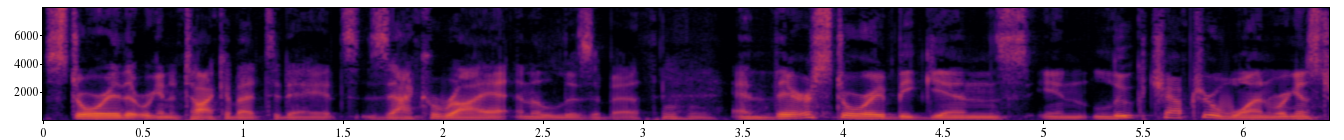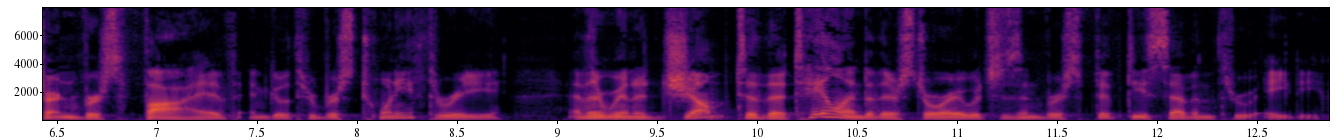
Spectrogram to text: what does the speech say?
story that we're going to talk about today, it's Zachariah and Elizabeth, mm-hmm. and their story begins in Luke chapter 1. We're going to start in verse 5 and go through verse 23, and then we're going to jump to the tail end of their story, which is in verse 57 through 80.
